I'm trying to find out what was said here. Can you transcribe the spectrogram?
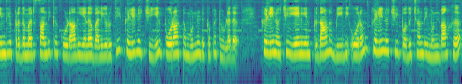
இந்திய பிரதமர் சந்திக்கக்கூடாது என வலியுறுத்தி கிளிநொச்சியில் போராட்டம் முன்னெடுக்கப்பட்டுள்ளது. கிளிநொச்சி ஏனியன் பிரதான வீதி ஓரம் கிளிநொச்சி பொதுச்சந்தை முன்பாக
